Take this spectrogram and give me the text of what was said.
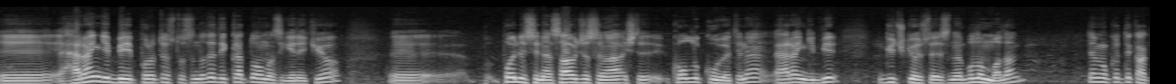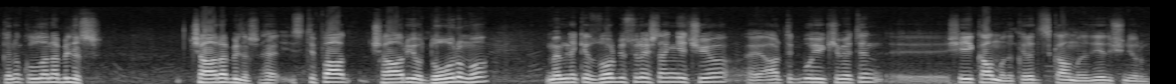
e, herhangi bir protestosunda da dikkatli olması gerekiyor. E, polisine, savcısına, işte kolluk kuvvetine herhangi bir güç gösterisinde bulunmadan demokratik hakkını kullanabilir. Çağırabilir. He, istifa çağırıyor doğru mu? Memleket zor bir süreçten geçiyor. E, artık bu hükümetin e, şeyi kalmadı, kredisi kalmadı diye düşünüyorum.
